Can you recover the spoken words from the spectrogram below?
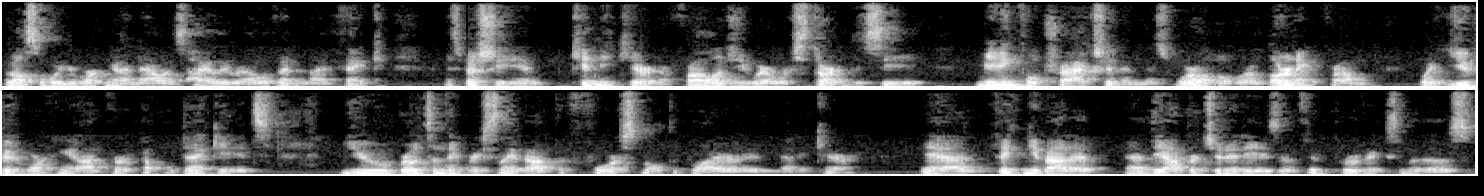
but also what you're working on now is highly relevant. And I think, especially in kidney care and nephrology, where we're starting to see meaningful traction in this world, but we're learning from what you've been working on for a couple decades. You wrote something recently about the force multiplier in Medicare and thinking about it and the opportunities of improving some of those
